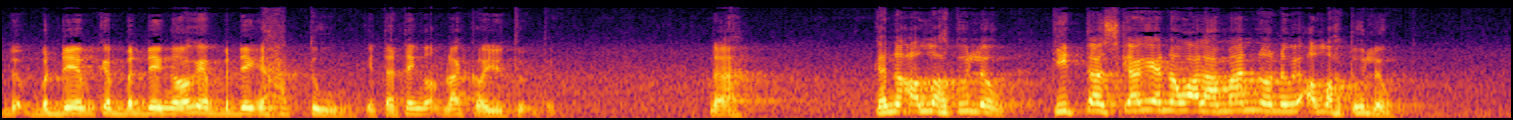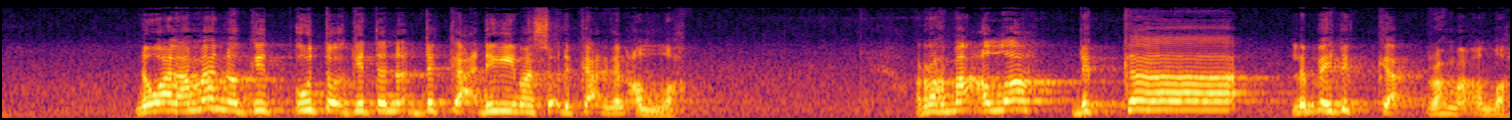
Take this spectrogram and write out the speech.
Duk beding bukan beding orang, beding hatu. Kita tengok belakang YouTube tu. Nah, kerana Allah tolong. Kita sekarang nak walah mana nak Allah tolong. Nak walah mana kita, untuk kita nak dekat diri masuk dekat dengan Allah. Rahmat Allah dekat lebih dekat rahmat Allah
